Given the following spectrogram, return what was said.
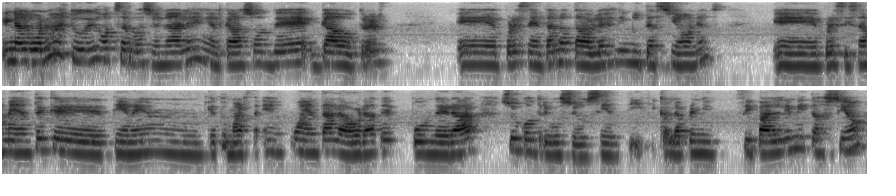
En algunos estudios observacionales, en el caso de Gautrer, eh, presentan notables limitaciones eh, precisamente que tienen que tomarse en cuenta a la hora de ponderar su contribución científica. La principal limitación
